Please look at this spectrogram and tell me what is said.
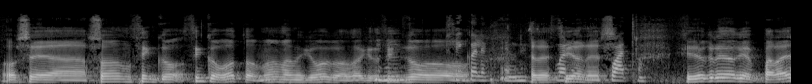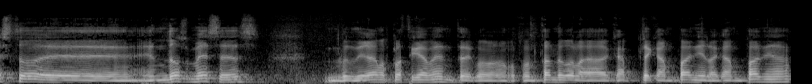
O sea, son cinco, cinco votos, ¿no? No me equivoco. Cinco, Cinco elecciones. elecciones. Bueno, cuatro. Yo creo que para esto, eh, en dos meses, digamos prácticamente, con- contando con la ca- pre-campaña y la campaña,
